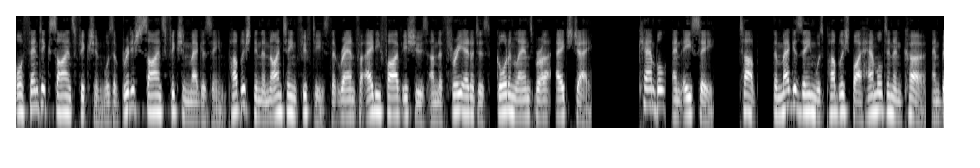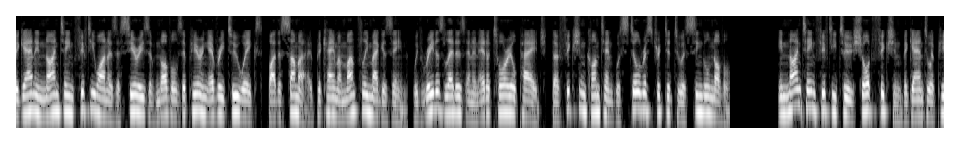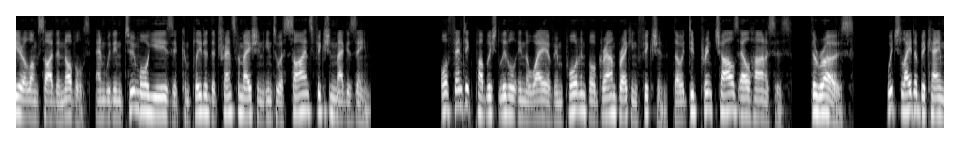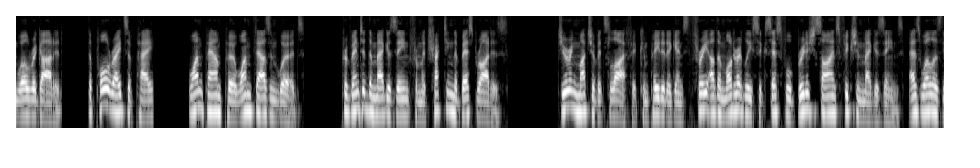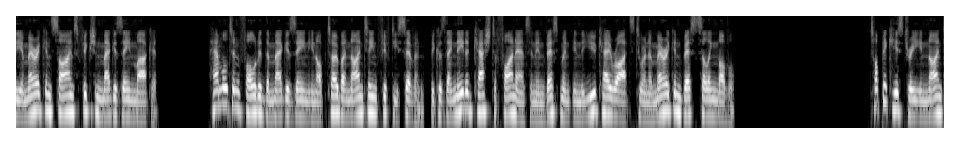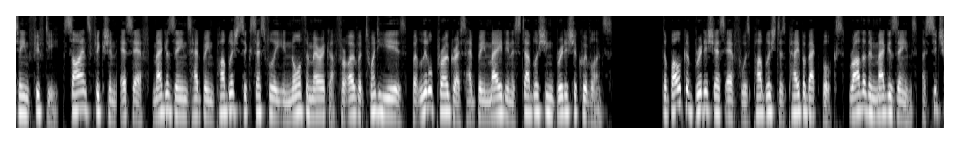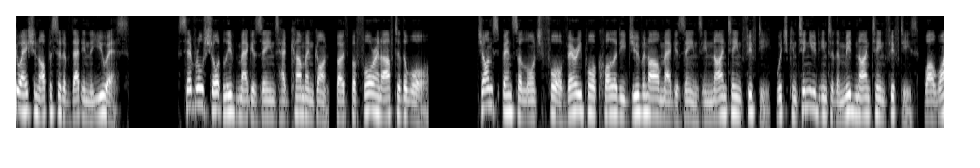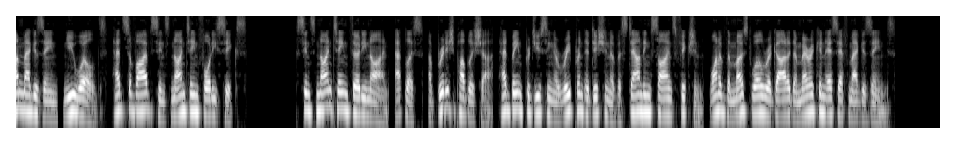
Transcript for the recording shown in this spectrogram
Authentic Science Fiction was a British science fiction magazine published in the 1950s that ran for 85 issues under three editors, Gordon Landsborough, H.J. Campbell, and E.C. Tubb. The magazine was published by Hamilton & Co., and began in 1951 as a series of novels appearing every two weeks. By the summer it became a monthly magazine, with readers' letters and an editorial page, though fiction content was still restricted to a single novel. In 1952 short fiction began to appear alongside the novels, and within two more years it completed the transformation into a science fiction magazine. Authentic published little in the way of important or groundbreaking fiction, though it did print Charles L. Harness's The Rose, which later became well regarded. The poor rates of pay—one pound per 1,000 words—prevented the magazine from attracting the best writers. During much of its life it competed against three other moderately successful British science fiction magazines, as well as the American science fiction magazine market. Hamilton folded the magazine in October 1957, because they needed cash to finance an investment in the UK rights to an American best-selling novel. Topic history In 1950, science fiction SF magazines had been published successfully in North America for over 20 years, but little progress had been made in establishing British equivalents. The bulk of British SF was published as paperback books, rather than magazines, a situation opposite of that in the US. Several short-lived magazines had come and gone, both before and after the war. John Spencer launched four very poor quality juvenile magazines in 1950, which continued into the mid-1950s, while one magazine, New Worlds, had survived since 1946. Since 1939, Atlas, a British publisher, had been producing a reprint edition of Astounding Science Fiction, one of the most well-regarded American SF magazines.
